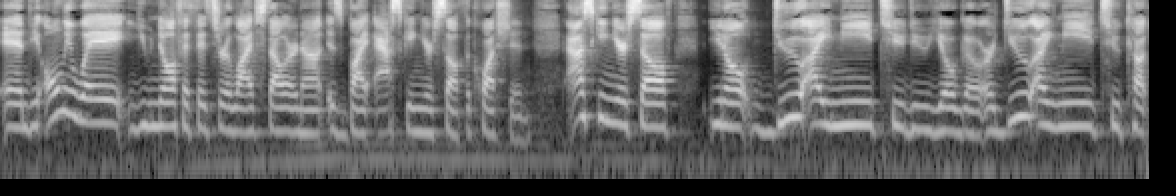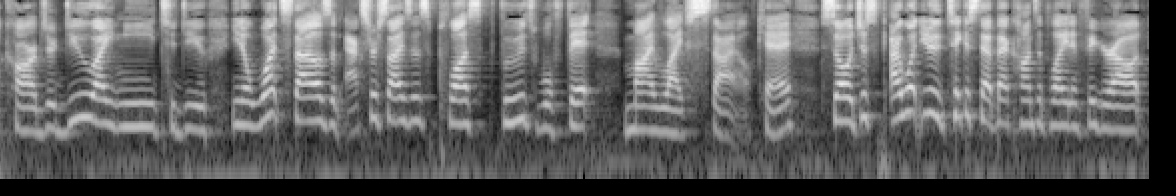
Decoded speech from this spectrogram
And the only way you know if it fits your lifestyle lifestyle or not is by asking yourself the question. Asking yourself, you know, do I need to do yoga or do I need to cut carbs or do I need to do, you know, what styles of exercises plus foods will fit my lifestyle? Okay. So just, I want you to take a step back, contemplate and figure out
